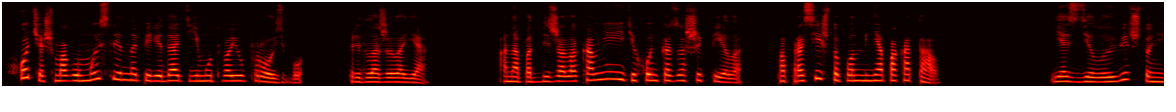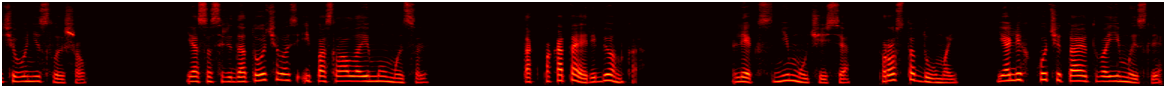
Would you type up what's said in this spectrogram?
«Хочешь, могу мысленно передать ему твою просьбу», — предложила я. Она подбежала ко мне и тихонько зашипела. «Попроси, чтоб он меня покатал». Я сделаю вид, что ничего не слышал. Я сосредоточилась и послала ему мысль. «Так покатай ребенка». Лекс, не мучайся, просто думай. Я легко читаю твои мысли.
